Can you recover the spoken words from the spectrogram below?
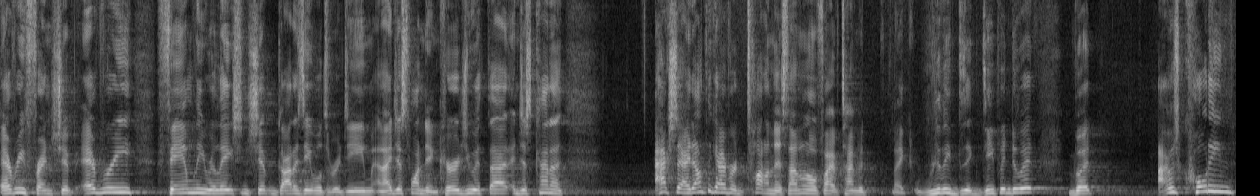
every friendship, every family relationship, God is able to redeem. And I just wanted to encourage you with that and just kind of, actually, I don't think I ever taught on this. I don't know if I have time to like really dig deep into it, but I was quoting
